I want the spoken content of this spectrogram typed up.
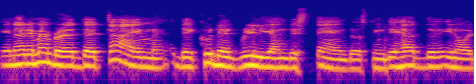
And I remember at that time they couldn't really understand those things. They had, you know, a,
